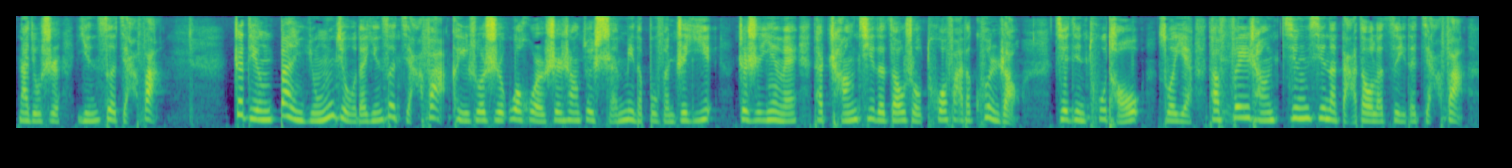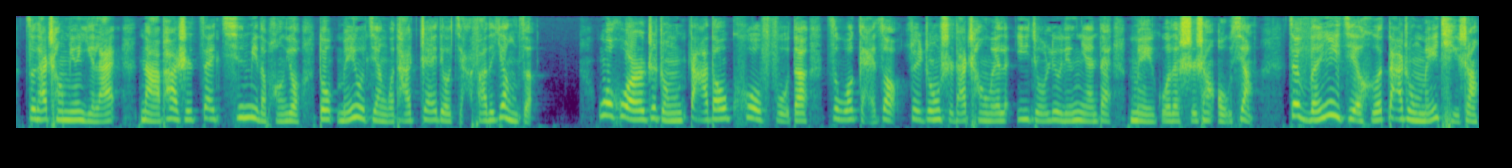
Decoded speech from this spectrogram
那就是银色假发。这顶半永久的银色假发可以说是沃霍尔身上最神秘的部分之一。这是因为他长期的遭受脱发的困扰，接近秃头，所以他非常精心的打造了自己的假发。自他成名以来，哪怕是再亲密的朋友都没有见过他摘掉假发的样子。沃霍尔这种大刀阔斧的自我改造，最终使他成为了一九六零年代美国的时尚偶像，在文艺界和大众媒体上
